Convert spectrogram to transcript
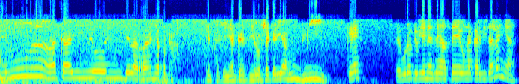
En una ha caído de la raña para acá. Que parecía que el cielo se quería hundir. ¿Qué? ¿Seguro que vienes de hacer una carguilla de leña?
